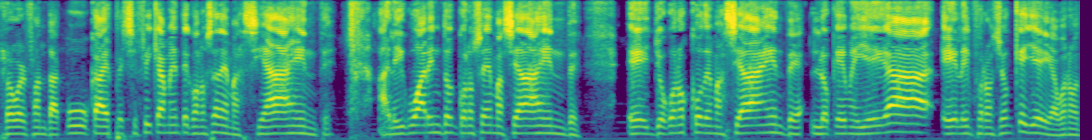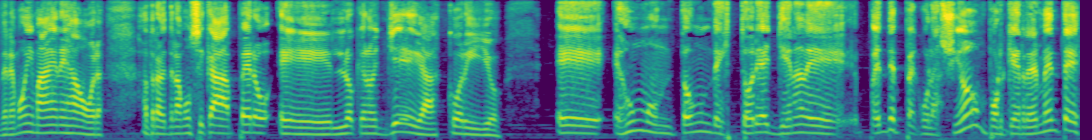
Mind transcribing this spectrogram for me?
Robert Fantacuca específicamente conoce demasiada gente. Ali Warrington conoce demasiada gente. Eh, yo conozco demasiada gente. Lo que me llega, eh, la información que llega, bueno, tenemos imágenes ahora a través de la música, pero eh, lo que nos llega, Corillo, eh, es un montón de historias llenas de, pues, de especulación, porque realmente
